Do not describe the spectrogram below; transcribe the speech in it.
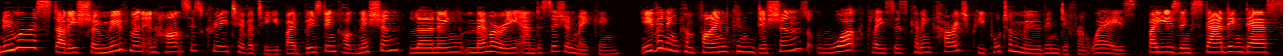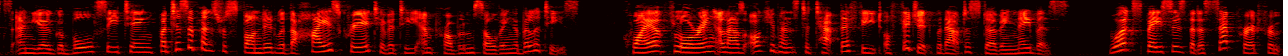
Numerous studies show movement enhances creativity by boosting cognition, learning, memory, and decision making. Even in confined conditions, workplaces can encourage people to move in different ways. By using standing desks and yoga ball seating, participants responded with the highest creativity and problem solving abilities. Quiet flooring allows occupants to tap their feet or fidget without disturbing neighbors. Workspaces that are separate from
